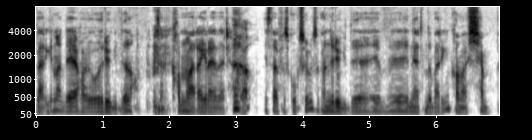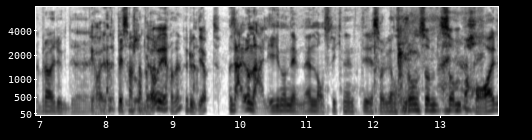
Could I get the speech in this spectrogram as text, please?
Bergen, og det har jo Rugde, da. Det kan være ei greie der. Ja. I stedet for skogsfugl, så kan Rugde i, nærheten av Bergen kan være kjempebra Rugde. Vi har en episode om det òg, ja. Rugdejakt. Ja. Det er jo nærliggende å nevne en landsdekkende interesseorganisasjon som, som har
